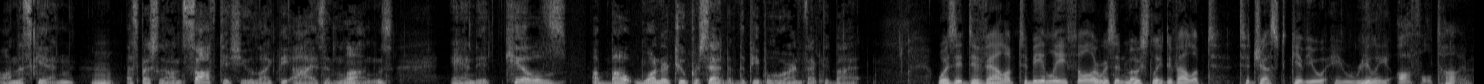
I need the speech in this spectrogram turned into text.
on the skin, mm. especially on soft tissue like the eyes and lungs, and it kills about 1 or 2% of the people who are infected by it. Was it developed to be lethal, or was it mostly developed to just give you a really awful time?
